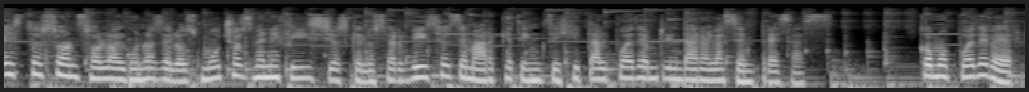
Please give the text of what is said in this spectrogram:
Estos son solo algunos de los muchos beneficios que los servicios de marketing digital pueden brindar a las empresas. Como puede ver,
